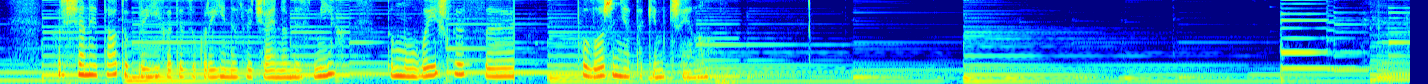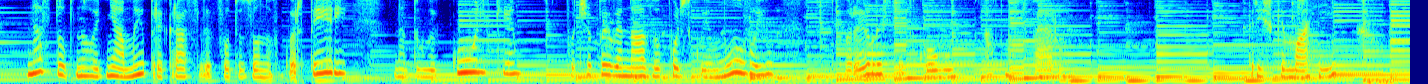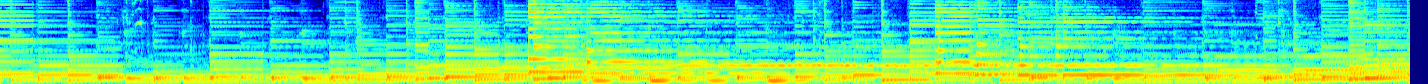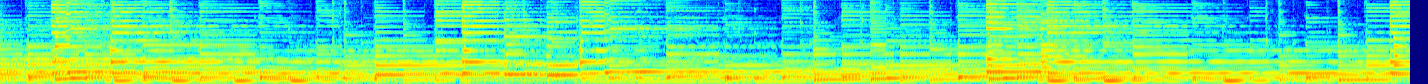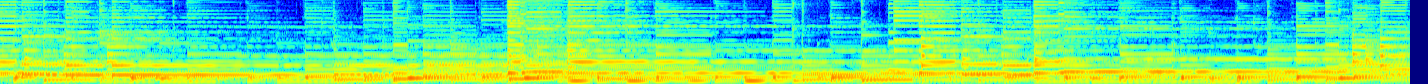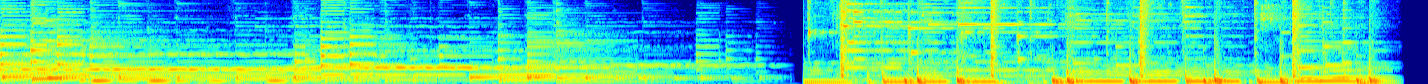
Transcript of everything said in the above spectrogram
Хрещений тато приїхати з України, звичайно, не зміг, тому вийшли з положення таким чином. Наступного дня ми прикрасили фотозону в квартирі, надули кульки, почепили назву польською мовою, створили святкову атмосферу. Трішки магії.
